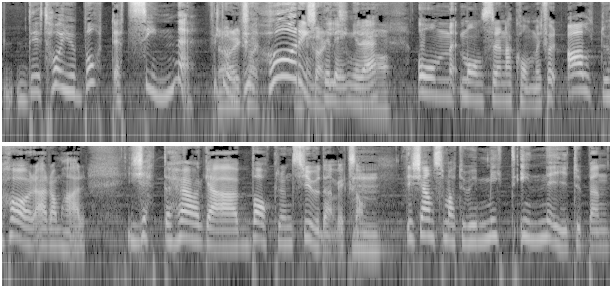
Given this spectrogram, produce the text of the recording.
det tar ju bort ett sinne. Förstår Ja, du? Du hör Exakt. inte längre Ja. om monstren har kommit. För allt du hör är de här jättehöga bakgrundsljuden liksom. Mm. Det känns som att du är mitt inne i typ en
